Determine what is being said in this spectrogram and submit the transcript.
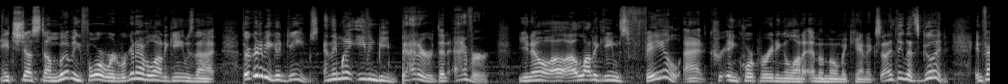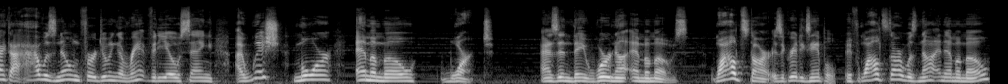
it's just um, moving forward, we're going to have a lot of games that they're going to be good games, and they might even be better than ever. You know, a, a lot of games fail at incorporating a lot of MMO mechanics, and I think that's good. In fact, I, I was known for doing a rant video saying, I wish more MMO weren't, as in they were not MMOs. Wildstar is a great example. If Wildstar was not an MMO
